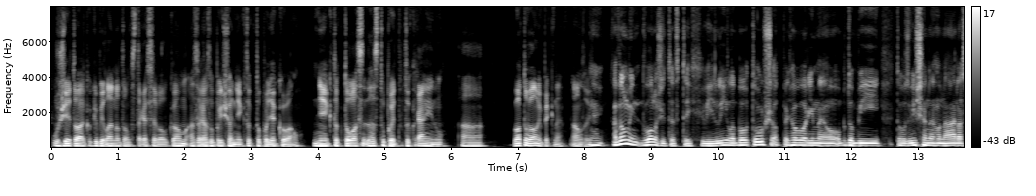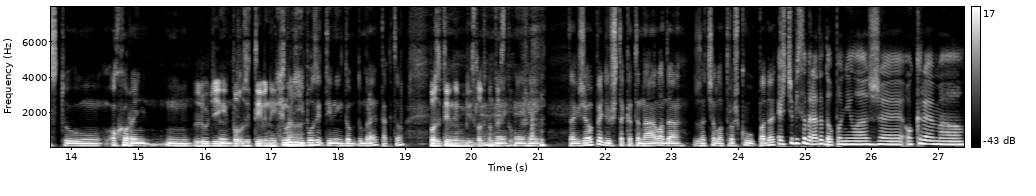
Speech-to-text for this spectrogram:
už je to ako keby len o tom strese veľkom a zrazu prišiel niekto, kto poďakoval. Niekto, kto vlastne zastupuje túto krajinu. A bolo to veľmi pekné, naozaj. Hej. A veľmi dôležité v tej chvíli, lebo to už opäť hovoríme o období toho zvýšeného nárastu ochoreň. Mm, ľudí um, pozitívnych. Ľudí na... pozitívnych, do, dobre, takto. Pozitívnym výsledkom hej, testu. Hej, hej. Takže opäť už taká tá nálada začala trošku upadať. Ešte by som rada doplnila, že okrem eh,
